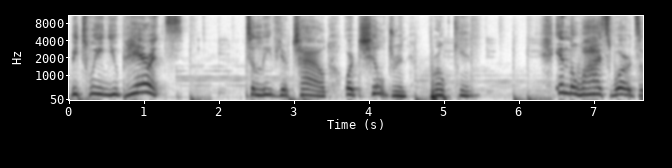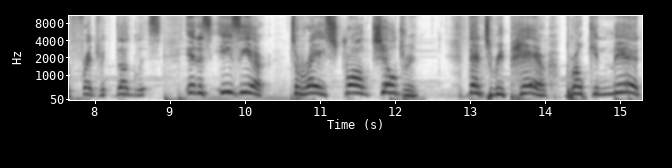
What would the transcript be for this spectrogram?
between you parents to leave your child or children broken. In the wise words of Frederick Douglass, it is easier to raise strong children than to repair broken men.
